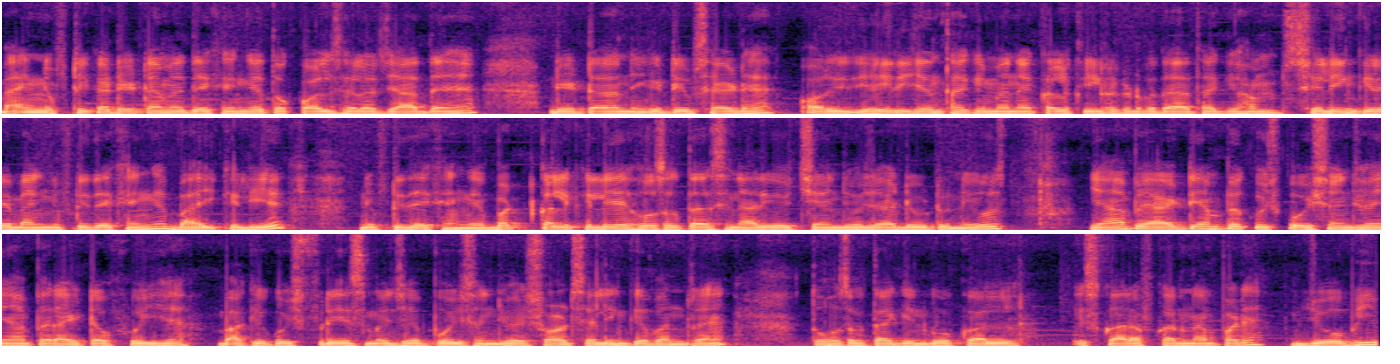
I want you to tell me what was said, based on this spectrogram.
बैंक निफ्टी का डेटा में देखेंगे तो कॉल सेलर ज़्यादा है डेटा निगेटिव साइड है और यही रीजन था कि मैंने कल क्लियर कट बताया था कि हम सेलिंग के लिए बैंक निफ्टी देखेंगे बाई के लिए निफ्टी देखेंगे। बट कल के लिए हो सकता है सिनारियो चेंज हो जाए ड्यू टू न्यूज़ यहाँ पे आई पे कुछ पोजिशन जो है यहाँ पे राइट ऑफ़ हुई है। बाकी कुछ फ्रेस में जो है पोजिशन जो है शॉर्ट सेलिंग के बन रहे हैं। तो हो सकता है कि इनको कल स्क्वारफ करना पड़े। जो भी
